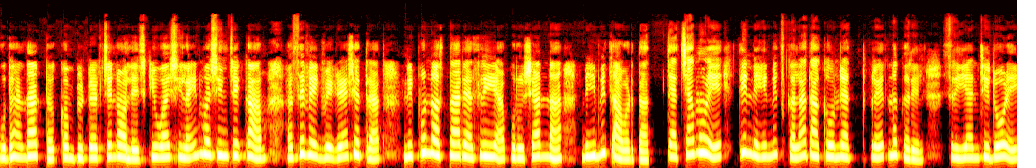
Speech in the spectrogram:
उदाहरणार्थ कॉम्प्युटरचे नॉलेज किंवा शिलाई शिलाई मशीनचे काम असे वेगवेगळ्या क्षेत्रात निपुण असणाऱ्या स्त्रिया पुरुषांना नेहमीच आवडतात. त्याच्यामुळे ती नेहमीच कला दाखवण्यात प्रयत्न करेल. स्त्रियांचे डोळे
